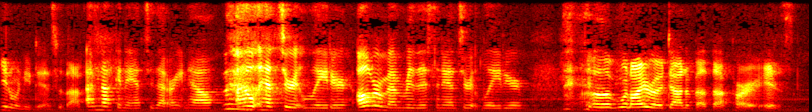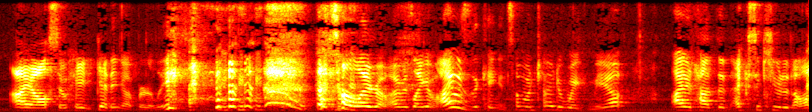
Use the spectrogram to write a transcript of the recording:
you don't need to answer that. I'm not going to answer that right now. I'll answer it later. I'll remember this and answer it later. uh, what I wrote down about that part is I also hate getting up early. That's all I wrote. I was like, if I was the king and someone tried to wake me up, I would have them executed on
